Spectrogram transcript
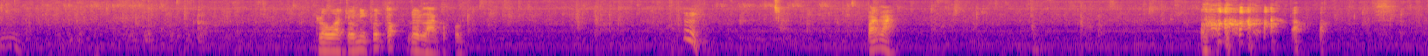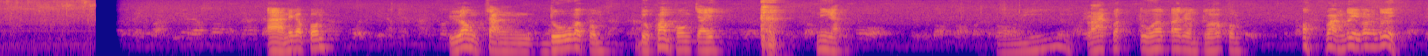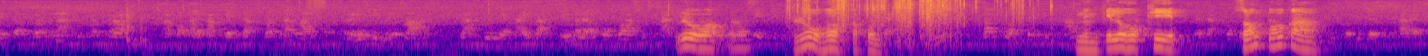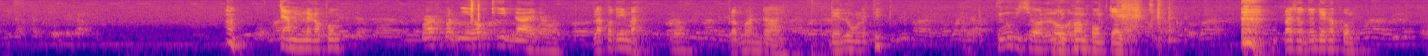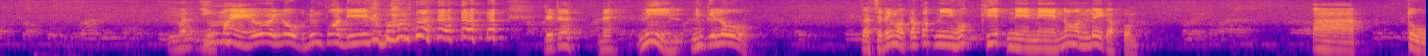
เพราะว่าช่วงนี้ฝนตกโดยหลักครับผมไปมา อ่านี่ครับผมล่องจังดูครับผม ดูความพองใจ นี่ครับนี่ปลากดตัวปลาจนตัวครับผมโอ้วางด้วยวางด้วยลูกโลหกครับผมหนึ่งกิโลหกขีดสองตัวก็จำเลยครับผม ว่ากดนี้เขาคิดได้นะว่ะปลากดนี่นะประมาณได้ เดี๋ยวลงเลยที่ถึงพี่ชอนโลดูกความพองใจปลาชนตัวเดียวครับผม มันยิงไม่เอ้ยโลหนึ่งพอดีครับผม เดี๋ยวเด้อนะนี่หนึ่งกิโลก็แสดงว่าปรากฏมีหกขีดแน่ๆนอนเลยครับผม อ่าตู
